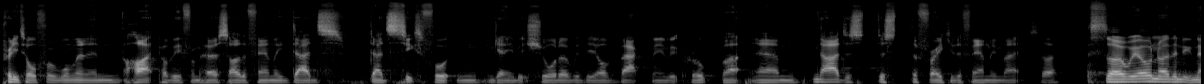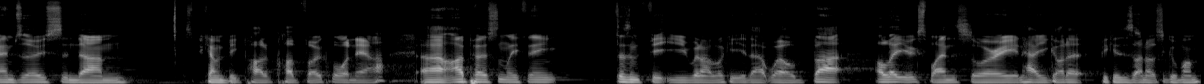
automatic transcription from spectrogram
pretty tall for a woman, and the height probably from her side of the family. Dad's dad's six foot and getting a bit shorter with the old back being a bit crook. But um, nah, just just the freak of the family, mate. So So we all know the nickname Zeus, and um, it's become a big part of club folklore now. Uh, I personally think doesn't fit you when I look at you that well, but I'll let you explain the story and how you got it because I know it's a good one.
